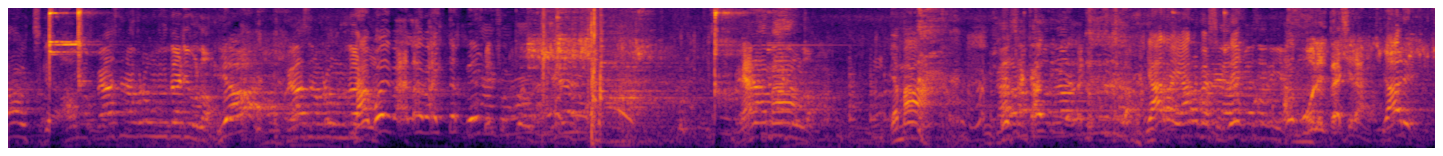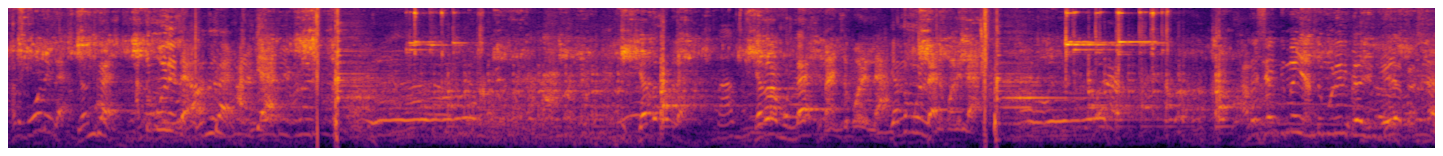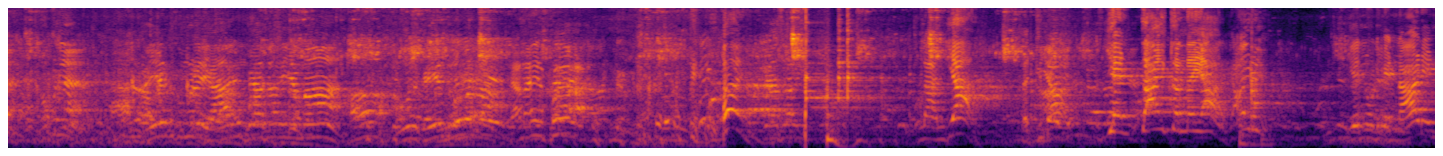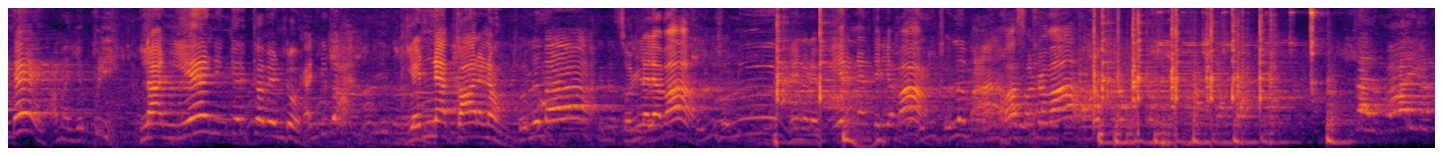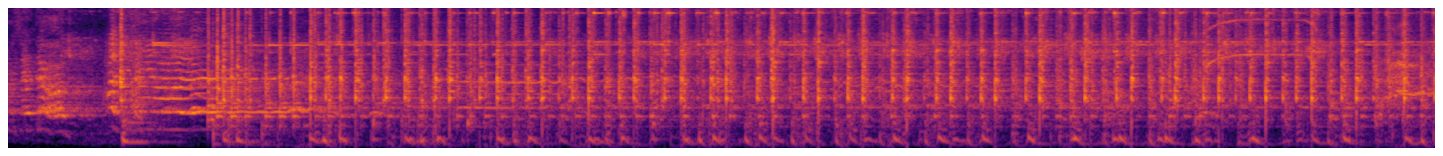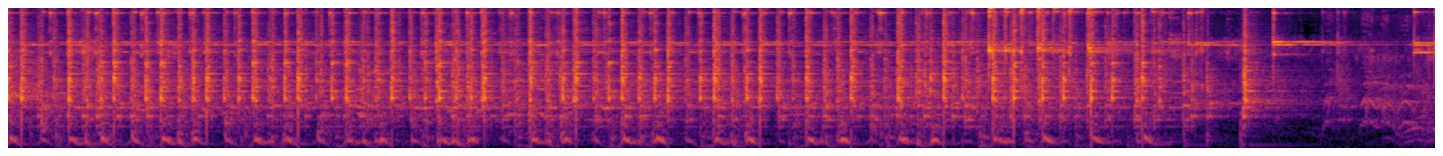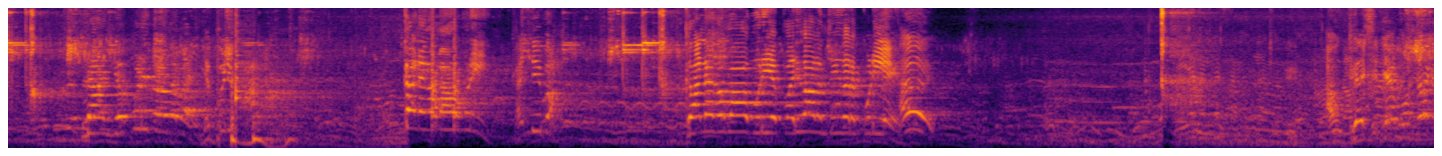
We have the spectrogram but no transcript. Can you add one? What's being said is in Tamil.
வச்சுக்க. அவங்க பேசினா கூட உனக்கு தாடி விழும். பேசினா கூட உனக்கு நான் தாடி போய் வேலை வாங்கி தான் பேசி சொல்றேன் ஏமா யாரா யாரா பேசுறது அந்த மூலையில் பேசுறேன் யாரு அந்த மூலையில எங்க அந்த மூலையில அங்க அங்க எந்த முல்ல எதனா மூலையில எந்த முல்ல இந்த மூலையில அதை சேர்த்துமே எந்த மூலையிலும் பேசி நேரா பேசுறேன் கையெழுத்து கும்பிடு யாரும் பேசாதீங்கம்மா உங்களுக்கு கையெழுத்து கும்பிடுறா. நான் யார்? என் தாய் தந்தை யார்? என்னுடைய நாடு என்ன? ஆமா எப்படி? நான் ஏன் இங்க இருக்க வேண்டும்? கண்டிப்பா. என்ன காரணம்? சொல்லுமா. சொல்லலவா? சொல்லு என்னுடைய பேர் என்னன்னு தெரியுமா? சொல்லுமா. வா சொல்றவா. நான் எப்படி? கனகமாபுரி. கண்டிப்பா. கனகமாபுரியை பரிகாரம் செய்து தரக்கூடிய. அவன் பேசிட்டே மொத்தம்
